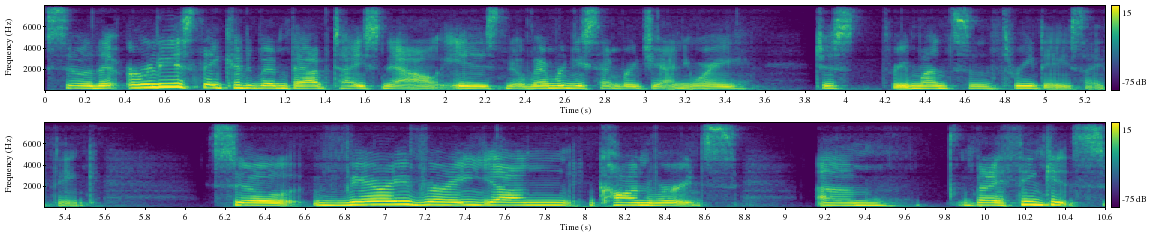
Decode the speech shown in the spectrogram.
So the earliest they could have been baptized now is November, December, January, just three months and three days, I think. So very, very young converts. Um, but I think it's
